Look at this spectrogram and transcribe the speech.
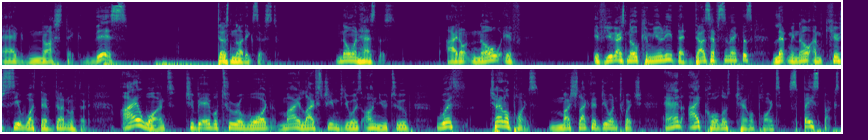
agnostic. This does not exist. No one has this. I don't know if if you guys know community that does have something like this, let me know. I'm curious to see what they've done with it. I want to be able to reward my live stream viewers on YouTube with channel points, much like they do on Twitch. And I call those channel points space bucks.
